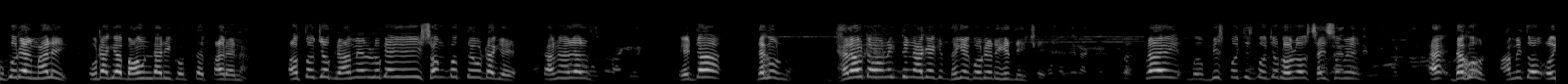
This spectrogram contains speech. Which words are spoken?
পুকুরের মালিক ওটাকে বাউন্ডারি করতে পারে না। অথচ গ্রামের লোকে এই সম্পত্তি ওটাকে কানাল এটা দেখুন ঘেরাওটা অনেকদিন আগে থেকে করে রেখে দিয়েছে। প্রায় বিশ পঁচিশ বছর হলো সেই সময়। দেখুন আমি তো ওই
